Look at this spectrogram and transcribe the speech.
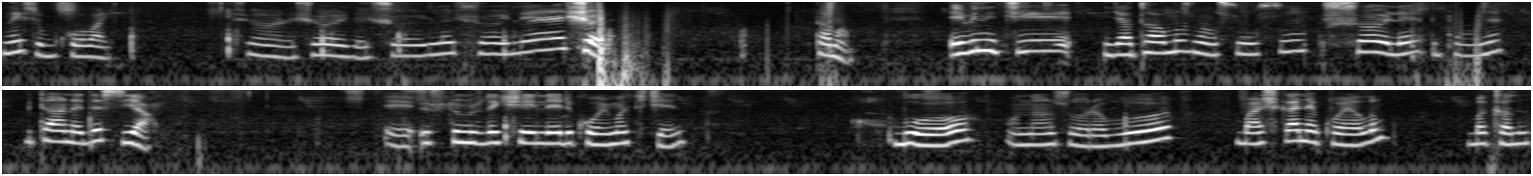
Neyse bu kolay. Şöyle şöyle şöyle şöyle şöyle. Tamam. Evin içi yatağımız nasıl olsun? Şöyle bir tane bir tane de siyah. Ee, üstümüzdeki şeyleri koymak için bu. Ondan sonra bu. Başka ne koyalım? Bakalım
